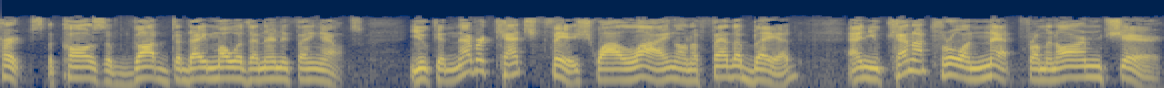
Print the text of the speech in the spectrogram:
hurts the cause of God today more than anything else. You can never catch fish while lying on a feather bed, and you cannot throw a net from an armchair.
